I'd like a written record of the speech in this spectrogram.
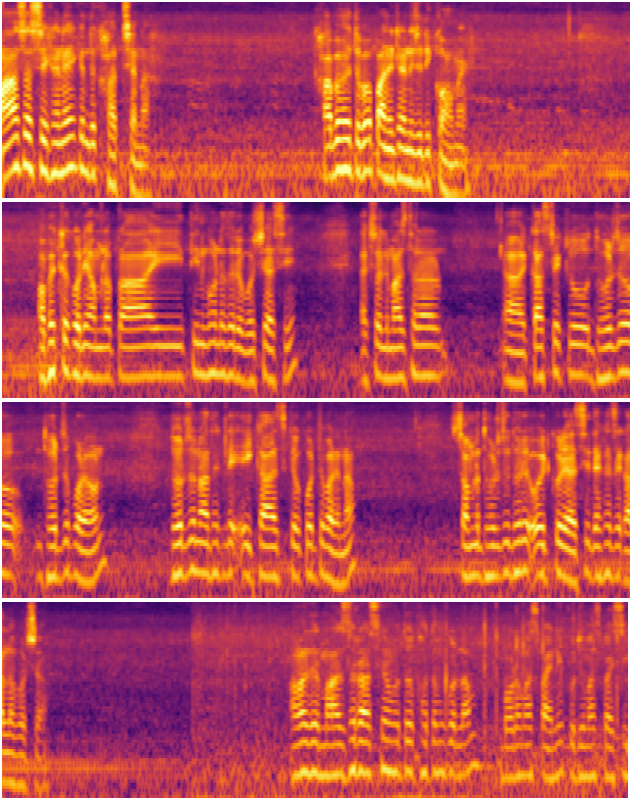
মাছ আছে এখানে, কিন্তু খাচ্ছে না। খাবে হয়তো বা পানি টানি যদি কমে। অপেক্ষা করি, আমরা প্রায় তিন ঘণ্টা ধরে বসে আছি। অ্যাকচুয়ালি মাছ ধরার কাজটা একটু ধৈর্য ধৈর্য পরায়ণ। ধৈর্য না থাকলে এই কাজ কেউ করতে পারে না। সো আমরা ধৈর্য ধরে ওয়েট করে আছি, দেখা যাক আল্লাহ ভরসা। আমাদের মাছ ধরা আজকের মতো খতম করলাম। বড় মাছ পাইনি, পুঁটি মাছ পাইছি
